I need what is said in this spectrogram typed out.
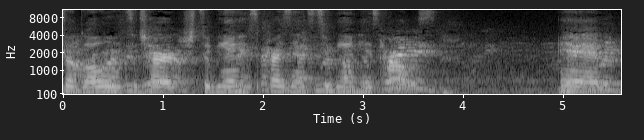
to go to church to be in his presence to be in his house. And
